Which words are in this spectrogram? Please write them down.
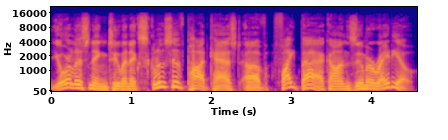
You're listening to an exclusive podcast of Fight Back on Zoomer Radio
